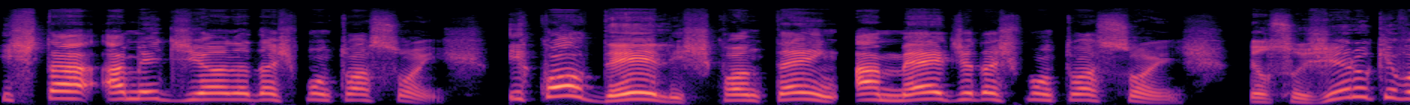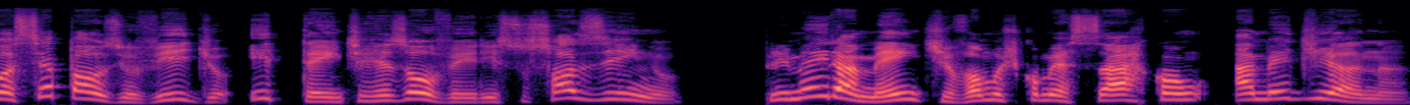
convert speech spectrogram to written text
está a mediana das pontuações? E qual deles contém a média das pontuações? Eu sugiro que você pause o vídeo e tente resolver isso sozinho. Primeiramente, vamos começar com a mediana.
